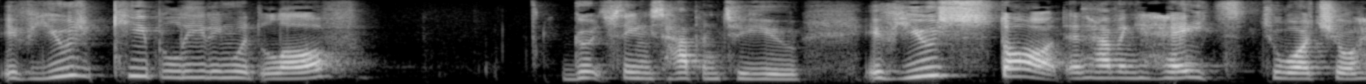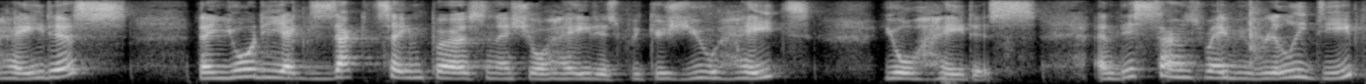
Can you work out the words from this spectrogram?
if you keep leading with love good things happen to you. If you start at having hate towards your haters then you're the exact same person as your haters because you hate your haters. And this sounds maybe really deep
